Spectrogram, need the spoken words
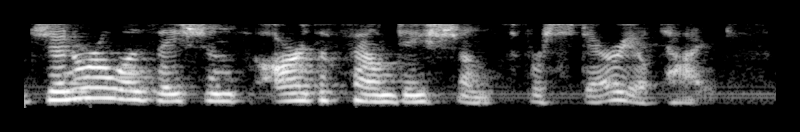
Generalizations are the foundations for stereotypes.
